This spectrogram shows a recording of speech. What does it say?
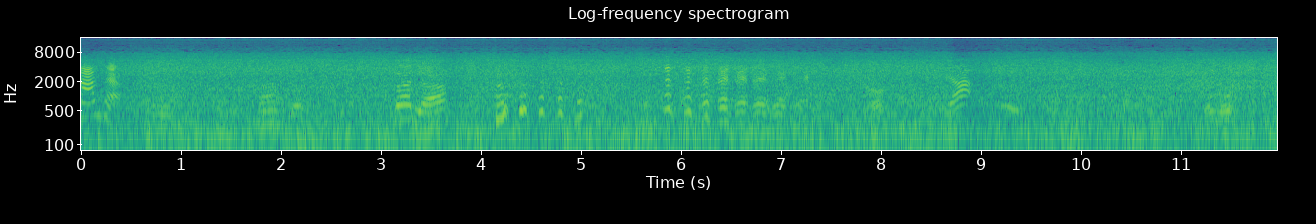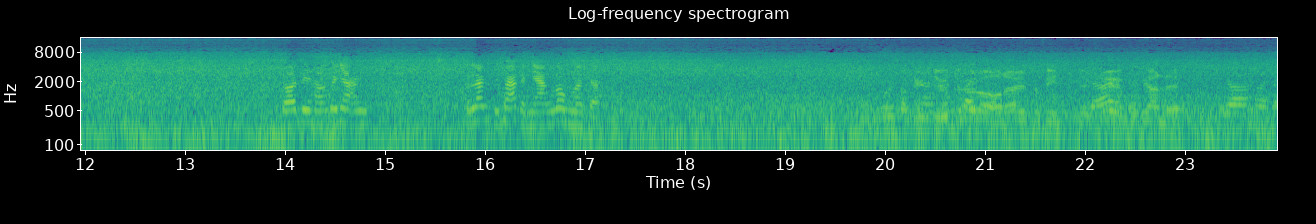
งานแท้ก็เดี๋ยวเนี่ย Hej ตอนนี้เขาก็ยังกำลังสิพากันยางลงนะจ๊ะ får ju ta bild ute på vad det är så fint snö på fjället. Ja, hörde.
